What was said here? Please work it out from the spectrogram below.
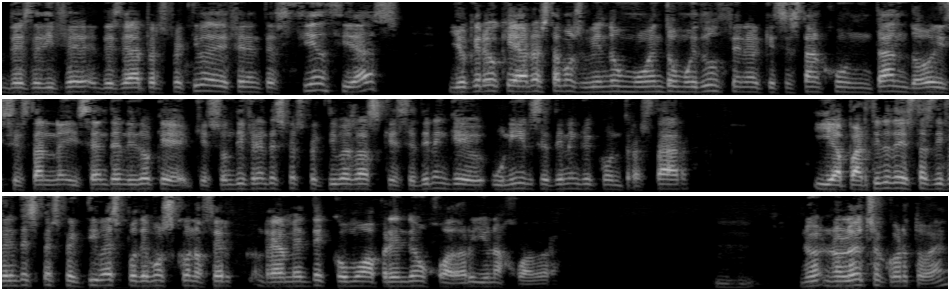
desde, desde la perspectiva de diferentes ciencias, yo creo que ahora estamos viviendo un momento muy dulce en el que se están juntando y se, están, y se ha entendido que, son diferentes perspectivas las que se tienen que unir, se tienen que contrastar. Y a partir de estas diferentes perspectivas podemos conocer realmente cómo aprende un jugador y una jugadora. no, no, lo he hecho corto, ¿eh?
